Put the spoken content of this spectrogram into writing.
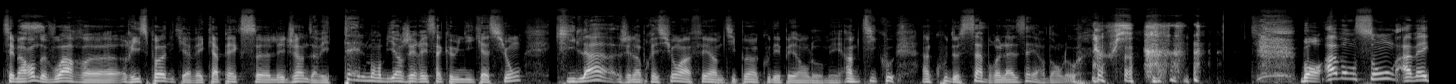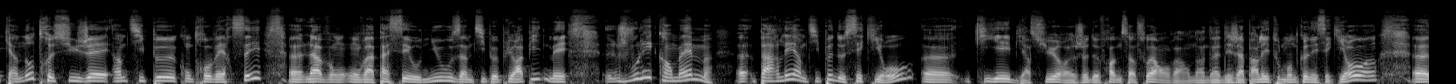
C'est marrant de voir euh, Respawn qui avec Apex Legends avait tellement bien géré sa communication qu'il a, j'ai l'impression, a fait un petit peu un coup d'épée dans l'eau, mais un petit coup, un coup de sabre laser dans l'eau. Bon, avançons avec un autre sujet un petit peu controversé. Euh, là, on, va passer aux news un petit peu plus rapides, mais euh, je voulais quand même euh, parler un petit peu de Sekiro, qui est bien sûr jeu de From Software. On, va, en a déjà parlé, tout le monde connaît Sekiro. Hein.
